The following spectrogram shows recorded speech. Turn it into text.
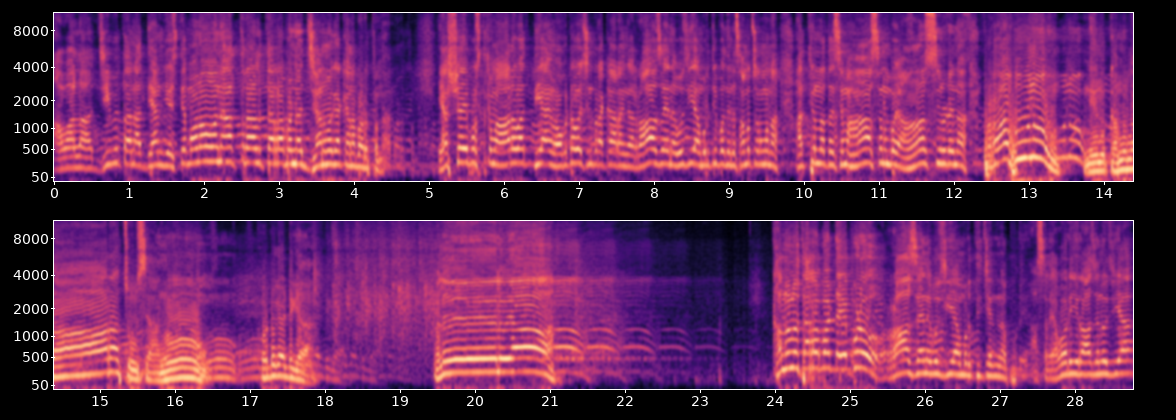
ఆ వాళ్ళ జీవితాన్ని అధ్యయనం చేస్తే మనోనేత్రాలు తెరబడిన జన్మగా కనబడుతున్నారు. యశ్ఐ పుస్తకం ఆరో అధ్యాయం ఒకటో వచ్చిన ప్రకారంగా రాజైన ఉజియా మృతి పొందిన సంవత్సరమున అత్యున్నత సింహాసనం పోయి ఆసీనుడైన ప్రభువును నేను కనులారా చూశాను. కొట్టుగట్టిగా. కనులు తెరబడ్డ ఎప్పుడు? రాజైన ఉజియా మృతి చెందినప్పుడు. అసలు ఎవరు ఈ రాజైన ఉజియా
